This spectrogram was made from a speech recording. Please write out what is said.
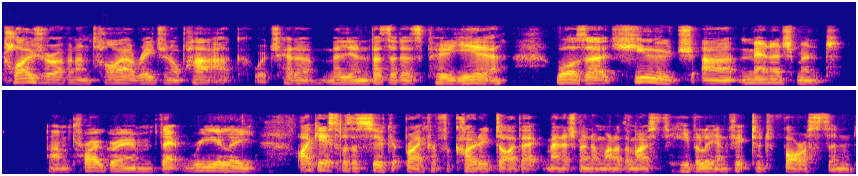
closure of an entire regional park, which had a million visitors per year, was a huge uh, management um, program that really, I guess, was a circuit breaker for kauri dieback management in one of the most heavily infected forests in,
